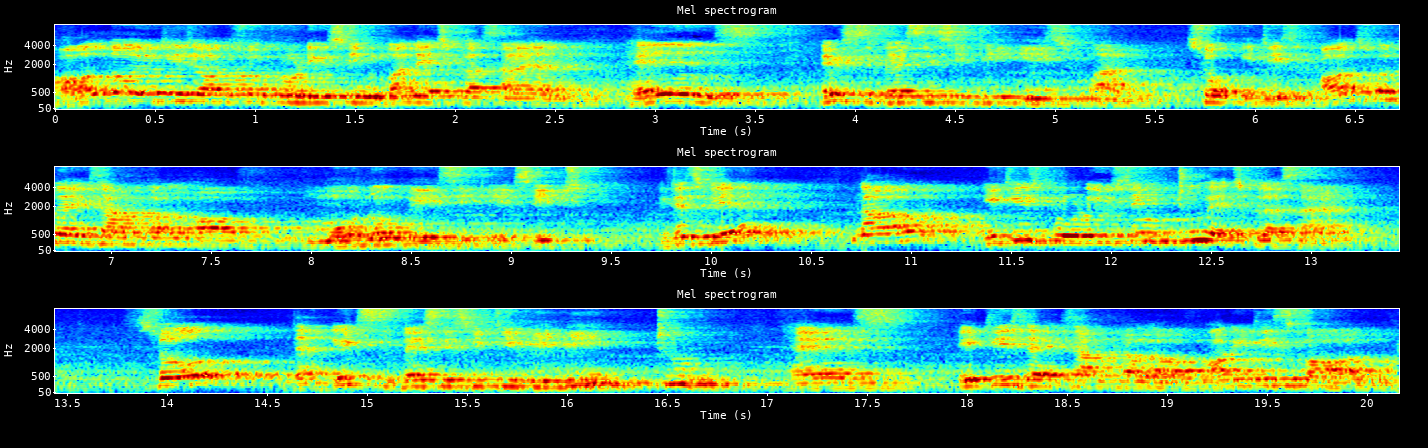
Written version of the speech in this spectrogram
Although it is also producing 1H plus ion, hence its basicity is 1. So it is also the example of monobasic acid. It is clear? Now it is producing 2H plus ion. So the, its basicity will be 2. Hence it is the example of or it is called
